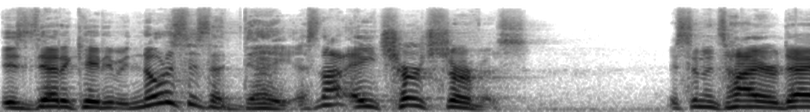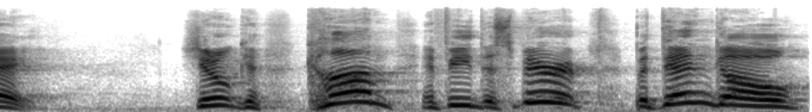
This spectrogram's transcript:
is dedicated. To me. Notice it's a day. It's not a church service. It's an entire day. So you don't come and feed the Spirit, but then go,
